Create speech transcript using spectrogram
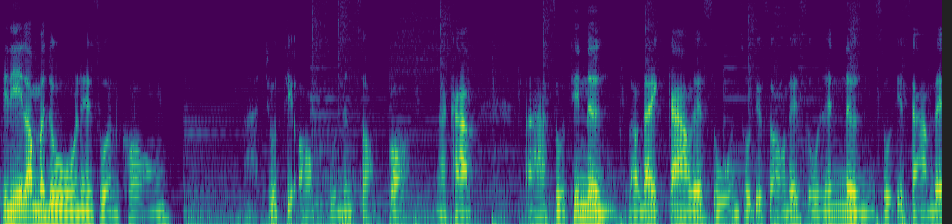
ทีนี้เรามาดูในส่วนของอชุดที่ออก 012 ก่อนนะครับสูตรที่ 1 เราได้ 9 ได้ 0 สูตรที่ 2 ได้ 0 และ 1 สูตรที่ 3 ได้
